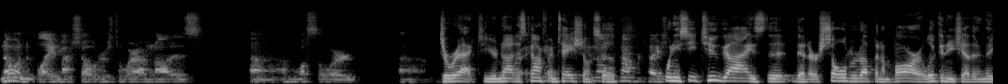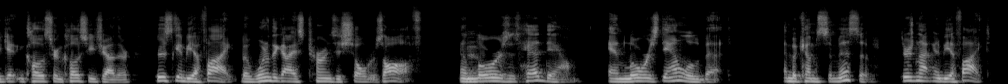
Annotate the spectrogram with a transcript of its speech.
knowing to blade my shoulders to where I'm not as, um, what's the word? Um, direct. You're not as correct. Yeah, confrontational. not so confrontational. when you see two guys that, that are shouldered up in a bar looking at each other and they're getting closer and closer to each other, there's going to be a fight. But one of the guys turns his shoulders off and Yeah. lowers his head down and lowers down a little bit and becomes submissive. There's not going to be a fight.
